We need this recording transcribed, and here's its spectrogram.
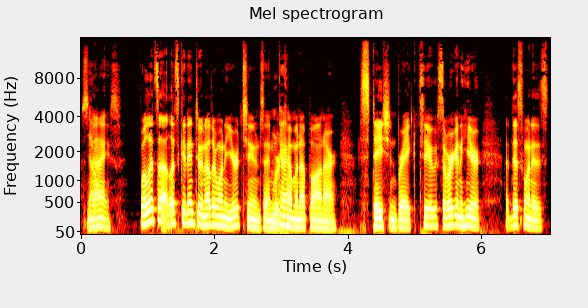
So, Nice. Well, let's uh, let's get into another one of your tunes, and we're Okay. coming up on our station break too. So we're going to hear this one is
